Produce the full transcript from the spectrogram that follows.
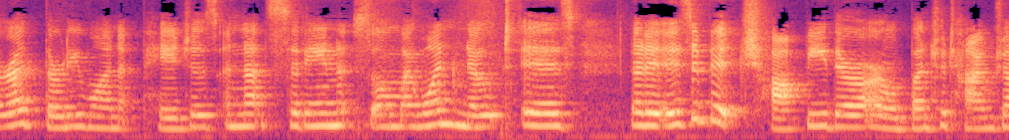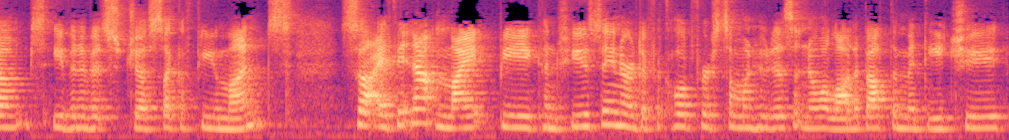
I read 31 pages in that sitting. So my one note is that it is a bit choppy. There are a bunch of time jumps, even if it's just like a few months. So I think that might be confusing or difficult for someone who doesn't know a lot about the Medici.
